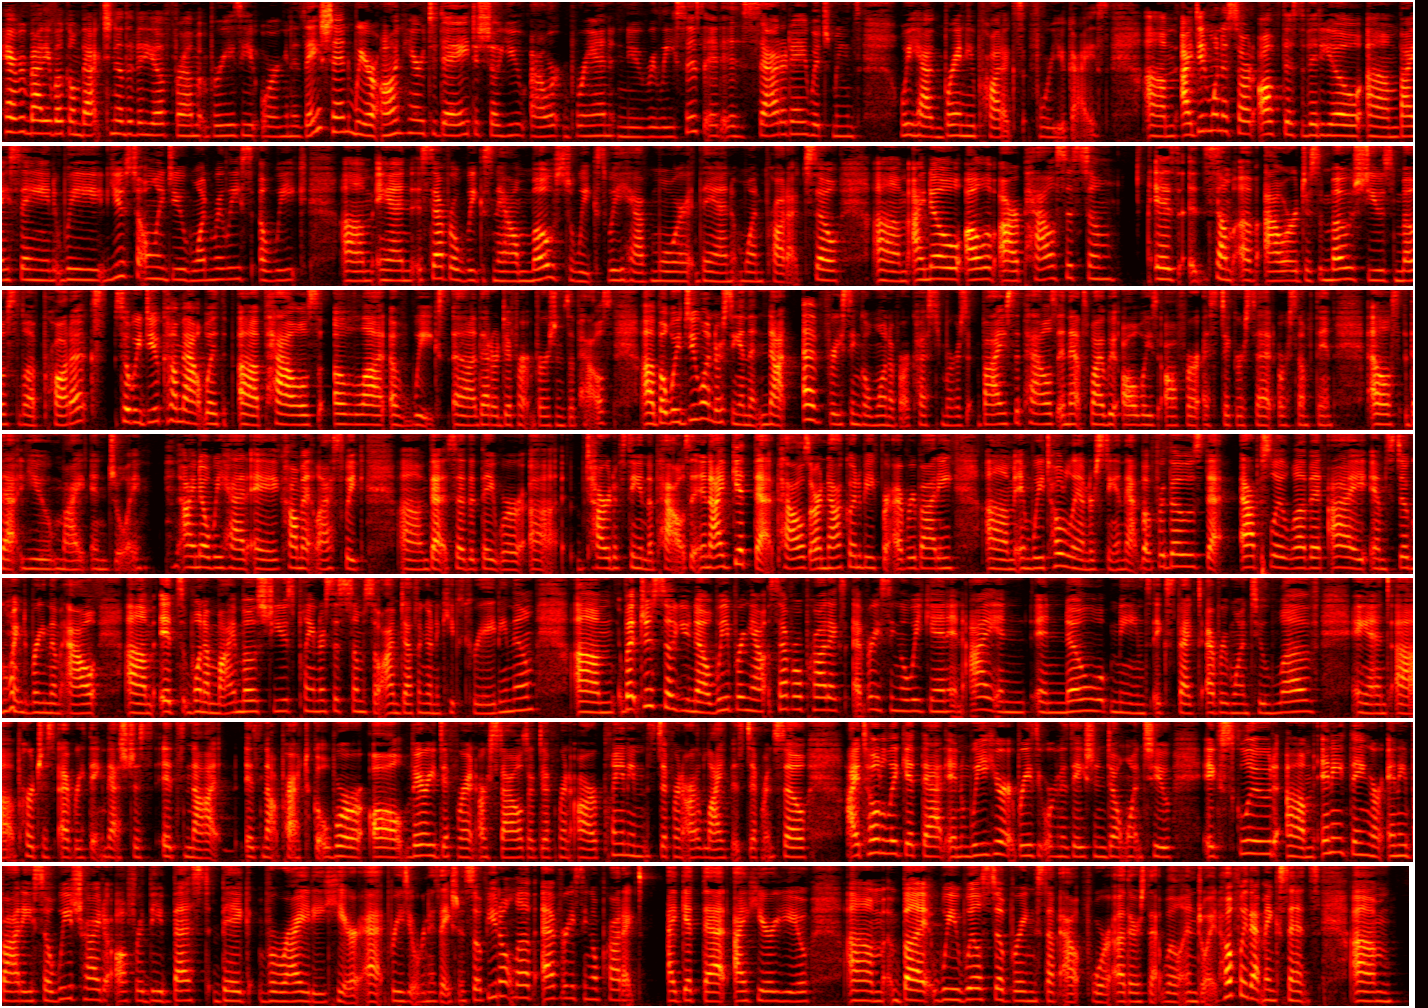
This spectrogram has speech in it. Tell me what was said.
Hey everybody, welcome back to another video from Breezy Organization. We are on here today to show you our brand new releases. It is Saturday, which means we have brand new products for you guys. Um, I did want to start off this video um, by saying we used to only do one release a week um, and several weeks now, most weeks we have more than one product. So um, I know all of our PAL system is some of our just most used, most loved products. So we do come out with uh, PALs a lot of weeks uh, that are different versions of PALs. Uh, but we do understand that not every single one of our customers buys the PALs, and that's why we always offer a sticker set or something else that you might enjoy. I know we had a comment last week um, that said that they were uh, tired of seeing the pals, and I get that. Pals are not going to be for everybody, um, and we totally understand that. But for those that absolutely love it, I am still going to bring them out. Um, it's one of my most used planner systems, so I'm definitely going to keep creating them. Um, but just so you know, we bring out several products every single weekend, and I in in no means expect everyone to love and uh, purchase everything. That's just it's not it's not practical. We're all very different. Our styles are different. Our planning is different. Our life is different. So I totally get that. And we here at Breezy Organization don't want to exclude um, anything or anybody. So we try to offer the best big variety here at Breezy Organization. So if you don't love every single product, I get that. I hear you. Um, but we will still bring stuff out for others that will enjoy it. Hopefully that makes sense. Um,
